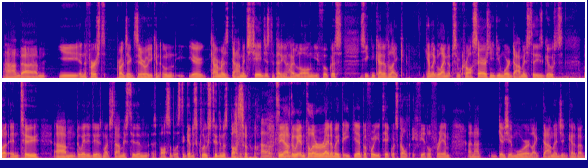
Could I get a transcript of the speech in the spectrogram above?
and um, you in the first Project Zero, you can own your camera's damage changes depending on how long you focus. So you can kind of like you can like line up some crosshairs and you do more damage to these ghosts. But in two, um, the way to do as much damage to them as possible is to get as close to them as possible. Okay. So you have to wait until they're right about to eat you before you take what's called a fatal frame, and that gives you more like damage and kind of a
